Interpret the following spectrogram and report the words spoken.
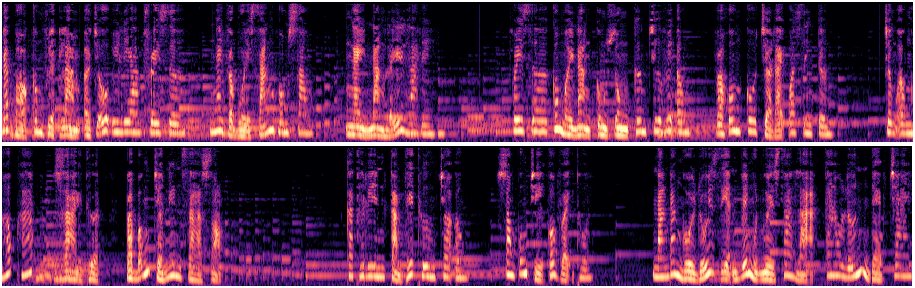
đã bỏ công việc làm ở chỗ William Fraser ngay vào buổi sáng hôm sau, ngày nàng lấy Larry. Fraser có mời nàng cùng dùng cơm trưa với ông và hôm cô trở lại Washington. Trông ông hốc hác, dài thượt và bỗng trở nên già sọn. Catherine cảm thấy thương cho ông, song cũng chỉ có vậy thôi. Nàng đang ngồi đối diện với một người xa lạ, cao lớn, đẹp trai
